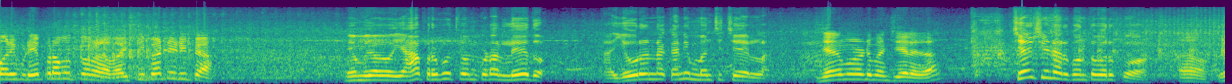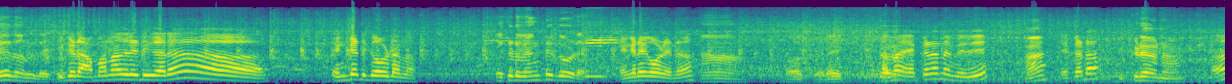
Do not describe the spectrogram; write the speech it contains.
మరి ఇప్పుడు ఏ ప్రభుత్వం వైసీపీ టీడీపీ మేము యా ప్రభుత్వం కూడా లేదు. ఎవరన్నా కానీ మంచి చేయాల. జగన్మోహన్ రెడ్డి మంచి చేయలేదా? చేసినారు కొంతవరకు. లేదని లేదు ఇక్కడ అమర్నాథ్ రెడ్డి గారా? వెంకట గౌడ్ అన్న ఇక్కడ వెంకటగౌడ. వెంకటగౌడేనా? ఓకే రైట్. అన్న ఎక్కడన్నా మీది? ఎక్కడ? ఇక్కడేనా ఆ?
